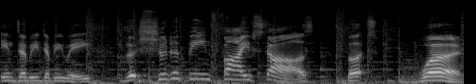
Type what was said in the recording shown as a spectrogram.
in WWE that should have been five stars but weren't.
